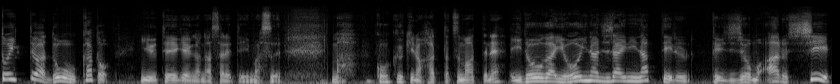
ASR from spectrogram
と言ってはどうかという提言がなされています。まあ、航空機の発達もあってね移動が容易な時代になっているという事情もあるし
